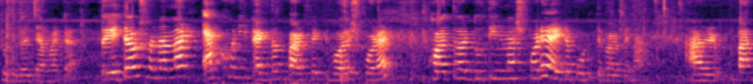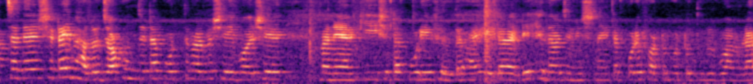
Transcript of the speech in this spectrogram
সুন্দর জামাটা। তো এটাও সোনামার এখনই একদম পারফেক্ট বয়স পড়ার। হয়তো আর দু তিন মাস পরে আর এটা পড়তে পারবে না। আর বাচ্চাদের সেটাই ভালো, যখন যেটা পড়তে পারবে সেই বয়সে মানে আর কি সেটা পরিয়ে ফেলতে হয়। এটা রেখে দেওয়ার জিনিস না, এটা পরে ফটো ফটো তুলবো আমরা।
